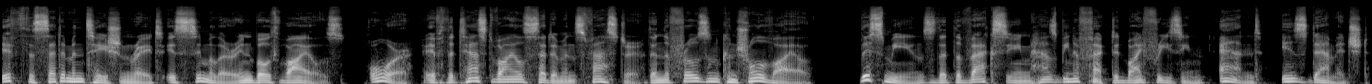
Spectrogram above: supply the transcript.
If the sedimentation rate is similar in both vials, or if the test vial sediments faster than the frozen control vial, this means that the vaccine has been affected by freezing and is damaged.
